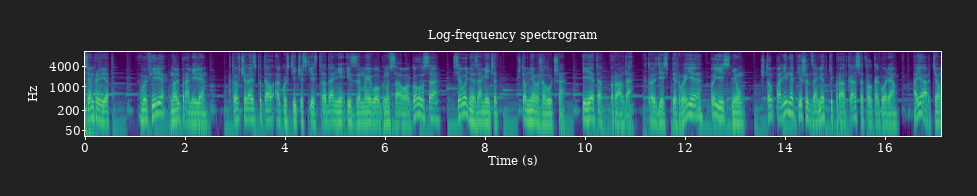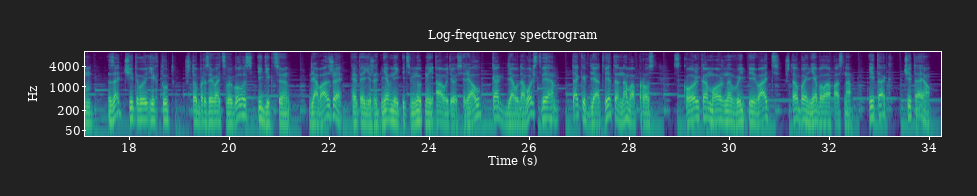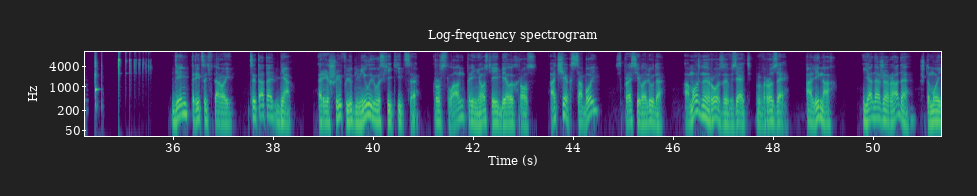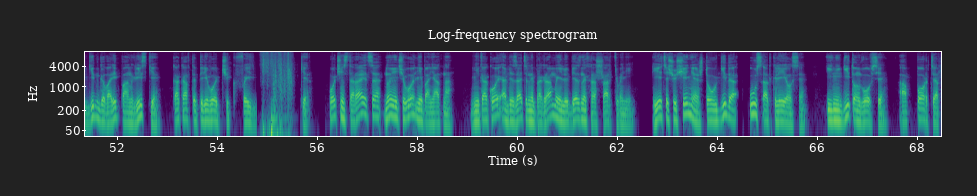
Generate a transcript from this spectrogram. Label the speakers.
Speaker 1: Всем привет! В эфире «Ноль промилле». Кто вчера испытал акустические страдания из-за моего гнусавого голоса, сегодня заметит, что мне уже лучше. И это правда. Кто здесь впервые, поясню, что Полина пишет заметки про отказ от алкоголя, а я Артем. Зачитываю их тут, чтобы развивать свой голос и дикцию. Для вас же это ежедневный пятиминутный аудиосериал как для удовольствия, так и для ответа на вопрос, сколько можно выпивать, чтобы не было опасно. Итак, читаю. День 32. Цитата дня. Решив Людмилой восхититься, Руслан принес ей белых роз. «А чек с собой?» – спросила Люда. «А можно розы взять в розе?» «Алинах». Я даже рада, что мой гид говорит по-английски, как автопереводчик в Фейсбуке. Очень старается, но ничего не понятно. Никакой обязательной программы и любезных расшаркиваний. Есть ощущение, что у гида ус отклеился. И не гид он вовсе, а портер.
